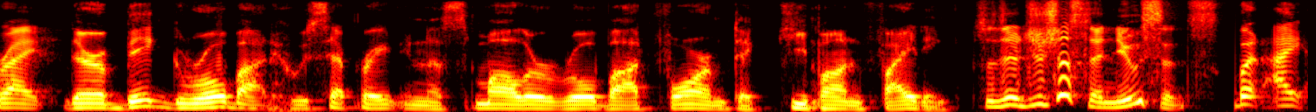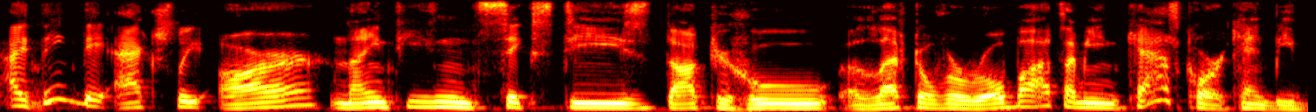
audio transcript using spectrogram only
right. They're a big robot who separate in a smaller robot form to keep on fighting. So they're just a nuisance. But I, I think they actually are 1960s Doctor Who leftover robots. I mean, Cascor can't be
